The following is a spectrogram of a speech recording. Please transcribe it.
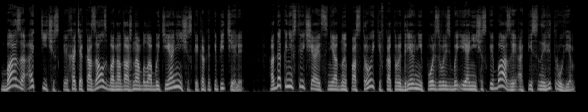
База аттическая, хотя, казалось бы, она должна была быть ионической, как и капители. Однако не встречается ни одной постройки, в которой древние пользовались бы ионической базой, описанной Витрувием.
